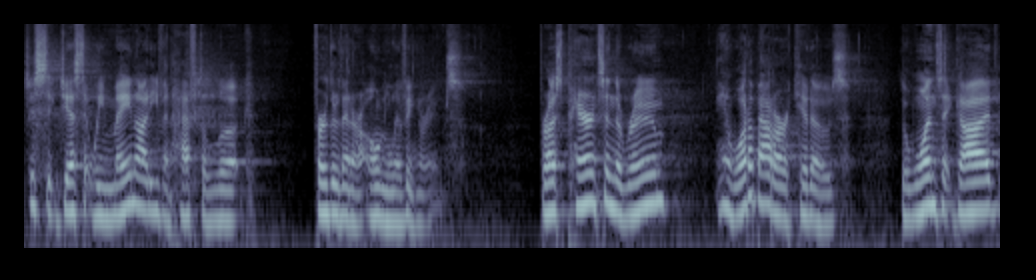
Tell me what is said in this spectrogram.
just suggest that we may not even have to look further than our own living rooms. For us parents in the room, man, what about our kiddos? The ones that God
